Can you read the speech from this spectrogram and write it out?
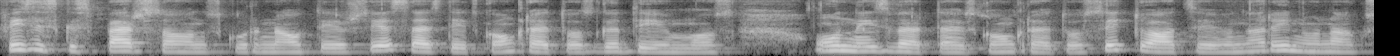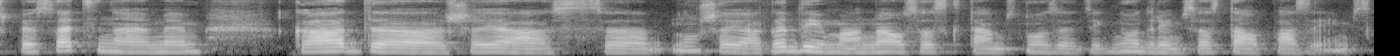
fiziskas personas, kura nav tieši iesaistīta konkrētos gadījumos un izvērtējusi konkrēto situāciju un arī nonākusi pie secinājumiem, kad šajās, nu, šajā gadījumā nav saskatāms noziedzīga nodarījuma sastāvā pazīmes.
